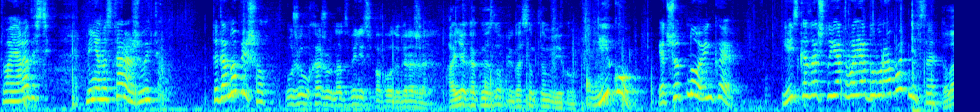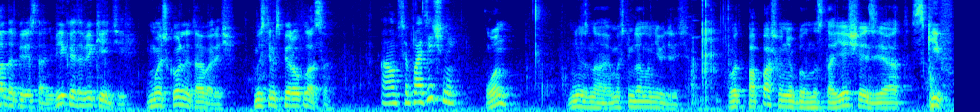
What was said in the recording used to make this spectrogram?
Твоя радость меня настораживает. Ты давно пришел? Уже ухожу, надо смениться по поводу гаража. А я, как назло, пригласил к нам Вику. Вику? Это что-то новенькое. Ей сказать, что я твоя домработница? Да ладно, перестань. Вика это Викентий, мой школьный товарищ. Мы с ним с первого класса. А он симпатичный? Он? Не знаю, мы с ним давно не виделись. Вот папаша у него был настоящий азиат. Скиф.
